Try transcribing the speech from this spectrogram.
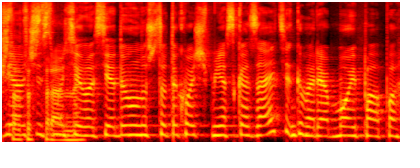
я очень странное. смутилась. Я думала, что ты хочешь мне сказать, говоря «мой папа».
